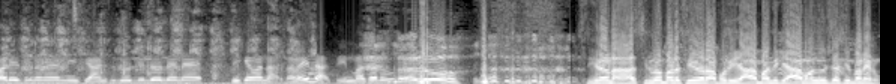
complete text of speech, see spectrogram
పడేసినే నీ ఛాన్స్ లొల్లేనే. నీకేమన్నా అర్థమైందా సినిమా అసలు? సినిమా సినిమా మాట సినిమా రాకపోతే యా మందికి యా మంది చూసే సినిమా నేను.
